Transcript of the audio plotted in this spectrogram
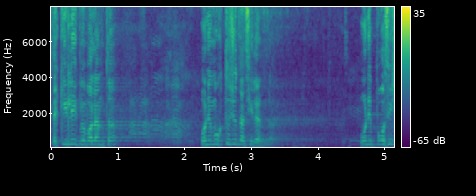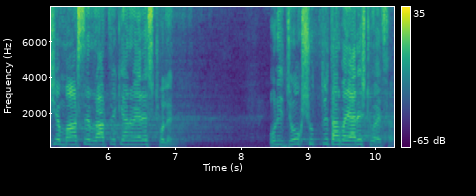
তা কি লিখবে বলেন তো? উনি মুক্তিযোদ্ধা ছিলেন না। উনি পঁচিশে মার্চের রাত্রে কেন অ্যারেস্ট হলেন? উনি যোগসূত্রে তারপর অ্যারেস্ট হয়েছেন।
